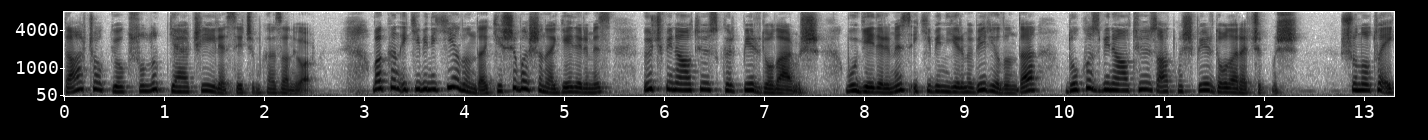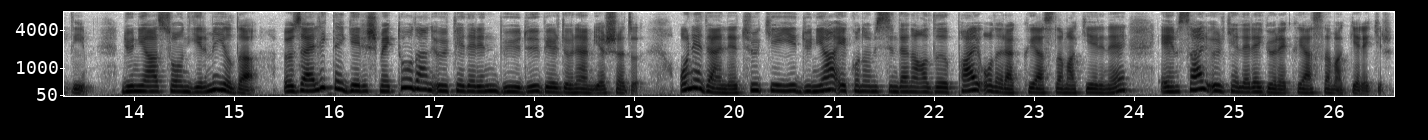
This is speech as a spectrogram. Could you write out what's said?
daha çok yoksulluk gerçeğiyle seçim kazanıyor. Bakın 2002 yılında kişi başına gelirimiz 3641 dolarmış. Bu gelirimiz 2021 yılında 9661 dolara çıkmış. Şu notu ekleyeyim. Dünya son 20 yılda özellikle gelişmekte olan ülkelerin büyüdüğü bir dönem yaşadı. O nedenle Türkiye'yi dünya ekonomisinden aldığı pay olarak kıyaslamak yerine emsal ülkelere göre kıyaslamak gerekir.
